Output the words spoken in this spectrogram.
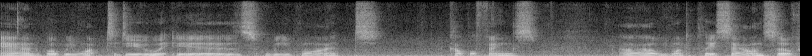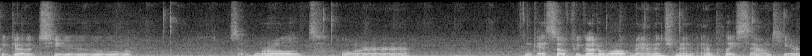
and what we want to do is we want a couple things. Uh, we want to play a sound, so if we go to, is it world or, okay, so if we go to world management and play sound here,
